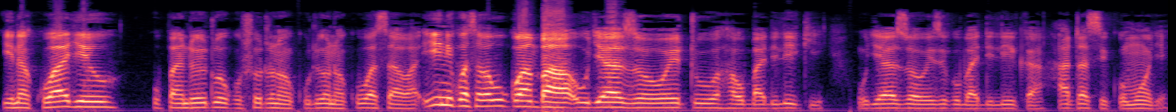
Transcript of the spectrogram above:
Inakuwaje upande wetu wa kushoto na kulia unakuwa sawa? Hii ni kwa sababu kwamba ujazo wetu haubadiliki. Ujazo hauwezi kubadilika hata siku moja.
